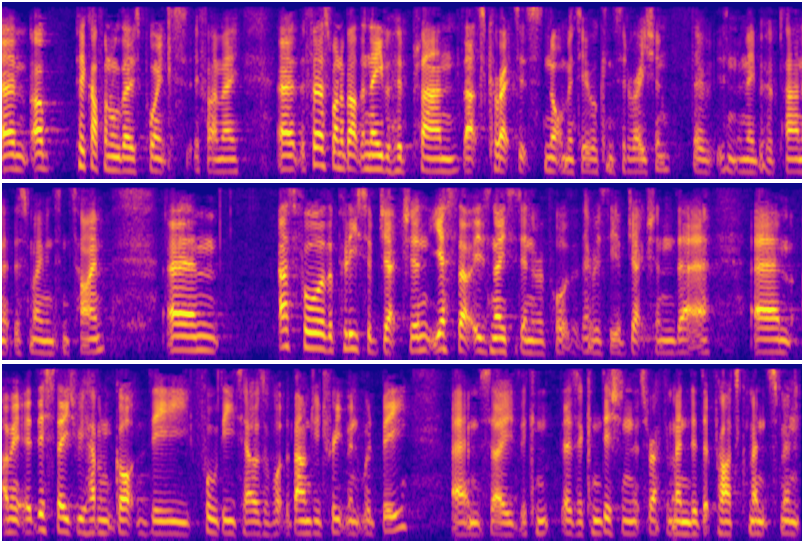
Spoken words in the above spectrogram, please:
Um, I'll pick up on all those points, if I may. Uh, the first one about the neighbourhood plan, that's correct. It's not a material consideration. There isn't a neighbourhood plan at this moment in time. Um, as for the police objection, yes, that is noted in the report that there is the objection there. Um, I mean, at this stage, we haven't got the full details of what the boundary treatment would be. Um, so the con- there's a condition that's recommended that prior to commencement,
